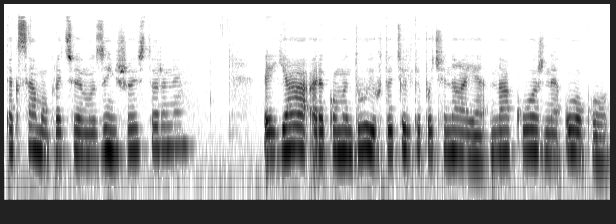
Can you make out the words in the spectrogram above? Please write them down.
Так само працюємо з іншої сторони. Я рекомендую, хто тільки починає на кожне око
